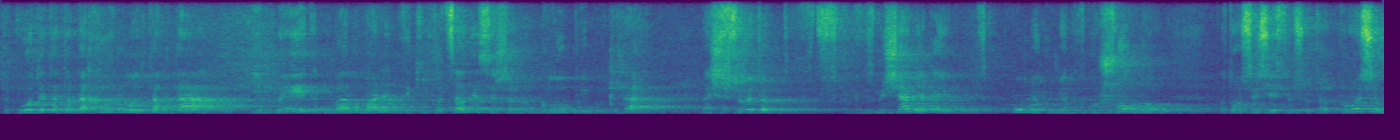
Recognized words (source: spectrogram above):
Так вот, это тогда хлынуло тогда, и мы, маленькие такие пацаны, совершенно глупые были, да? Значит, все это возмещали, я помню, у меня такой шок был, потом, естественно, все это отбросил,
